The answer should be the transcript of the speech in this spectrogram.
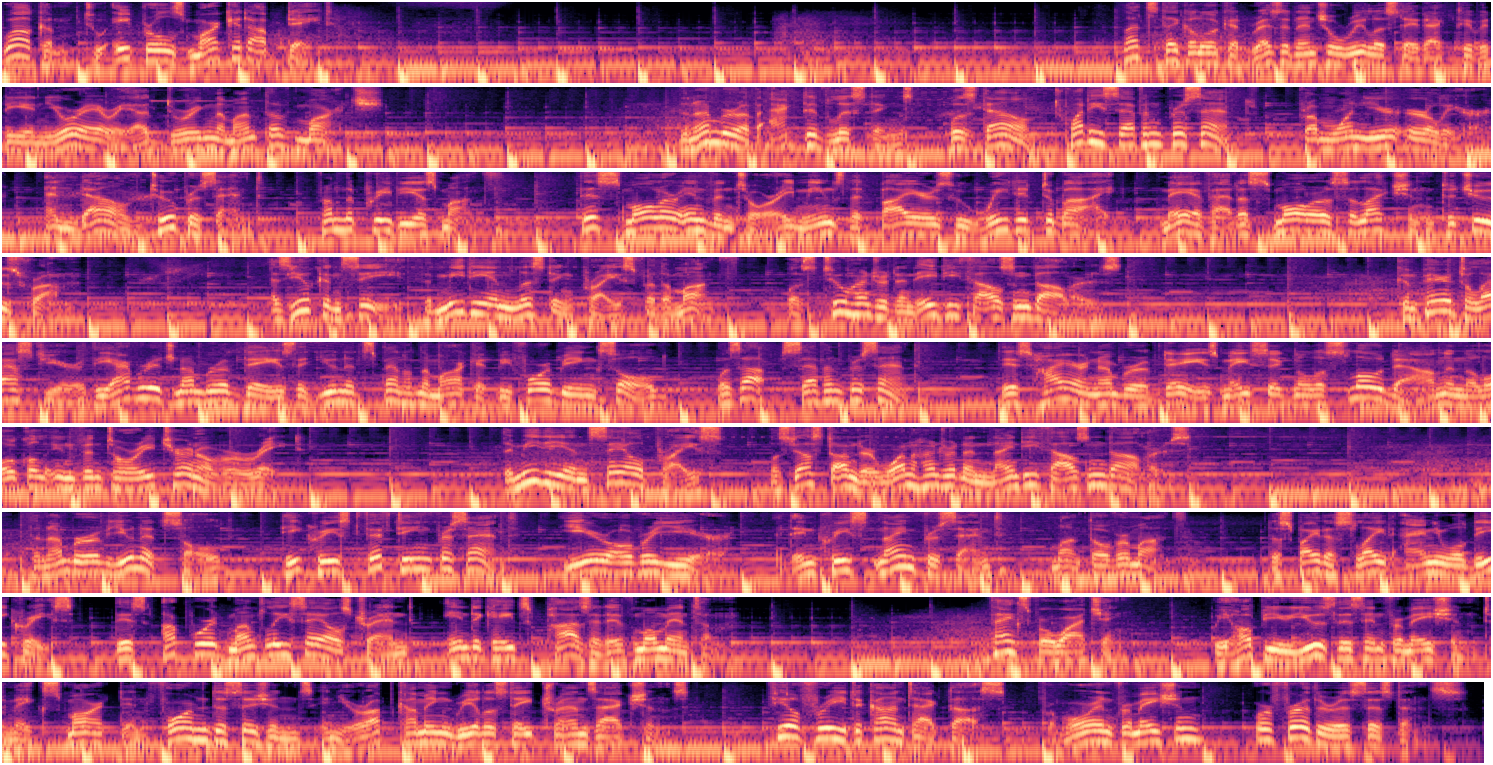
Welcome to April's Market Update. Let's take a look at residential real estate activity in your area during the month of March. The number of active listings was down 27% from one year earlier and down 2% from the previous month. This smaller inventory means that buyers who waited to buy may have had a smaller selection to choose from. As you can see, the median listing price for the month was $280,000. Compared to last year, the average number of days that units spent on the market before being sold was up 7%. This higher number of days may signal a slowdown in the local inventory turnover rate. The median sale price was just under $190,000. The number of units sold decreased 15% year over year and increased 9% month over month. Despite a slight annual decrease, this upward monthly sales trend indicates positive momentum. Thanks for watching. We hope you use this information to make smart, informed decisions in your upcoming real estate transactions. Feel free to contact us for more information or further assistance.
